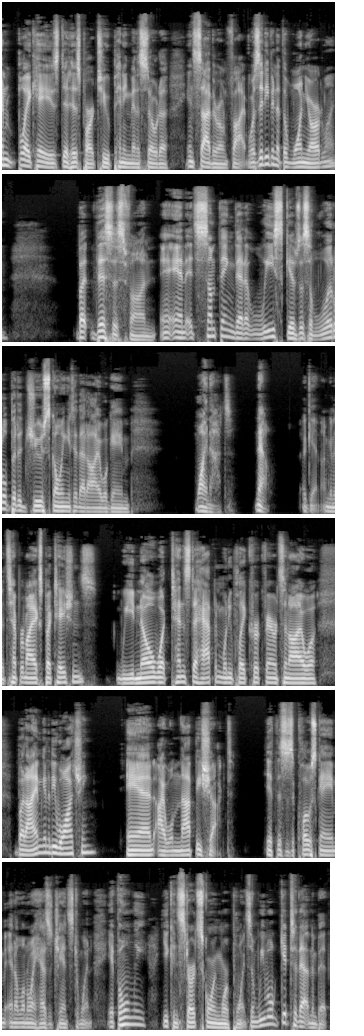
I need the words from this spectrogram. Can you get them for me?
And Blake Hayes did his part too, pinning Minnesota inside their own five. Was it even at the one yard line? But this is fun. And it's something that at least gives us a little bit of juice going into that Iowa game. Why not? Now, again, I'm going to temper my expectations. We know what tends to happen when you play Kirk Ferentz in Iowa, but I'm going to be watching, and I will not be shocked if this is a close game and Illinois has a chance to win. If only you can start scoring more points. And we will get to that in a bit.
